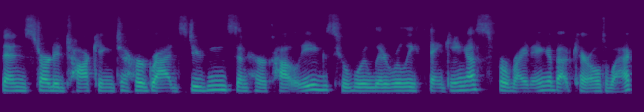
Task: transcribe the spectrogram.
then started talking to her grad students and her colleagues who were literally thanking us for writing about Carol Dweck.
